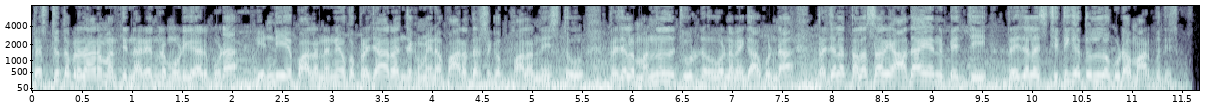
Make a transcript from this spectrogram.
ప్రస్తుత ప్రధానమంత్రి నరేంద్ర మోడీ గారు కూడా ఎన్డీఏ పాలనని ఒక ప్రజారంజకమైన పారదర్శక పాలన ఇస్తూ ప్రజల మన్నలను చూడడమే కాకుండా ప్రజల తలసరి ఆదాయాన్ని పెంచి ప్రజల స్థితిగతుల్లో కూడా మార్పు తీసుకొస్తారు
